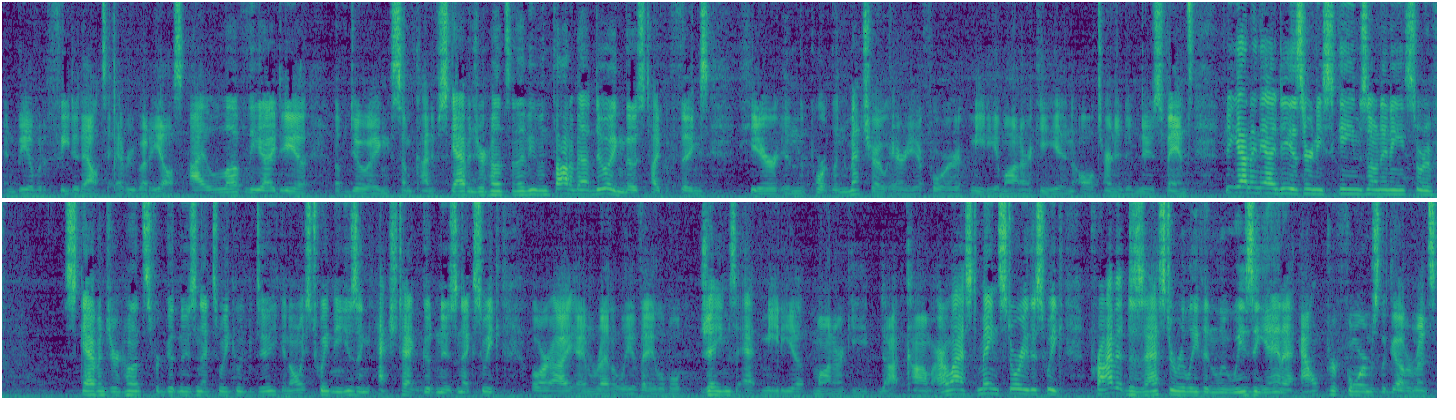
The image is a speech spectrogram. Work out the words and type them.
and be able to feed it out to everybody else. I love the idea of doing some kind of scavenger hunts, and I've even thought about doing those type of things here in the Portland metro area for Media Monarchy and alternative news fans. If you got any ideas or any schemes on any sort of scavenger hunts for Good News Next Week we could do, you can always tweet me using hashtag Good News Next Week, or I am readily available, james at MediaMonarchy.com. Our last main story this week, private disaster relief in Louisiana outperforms the government's,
